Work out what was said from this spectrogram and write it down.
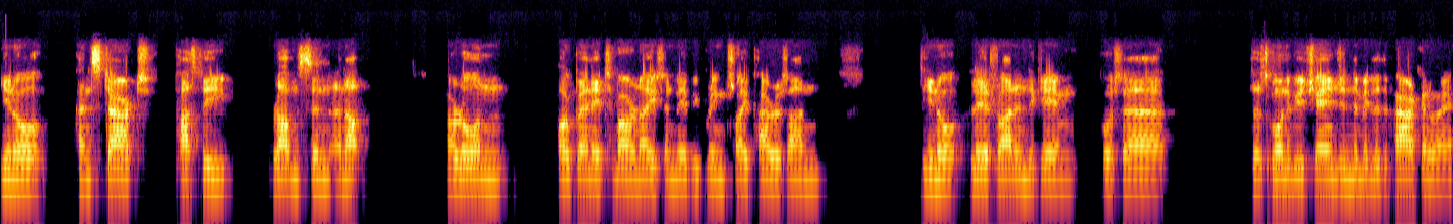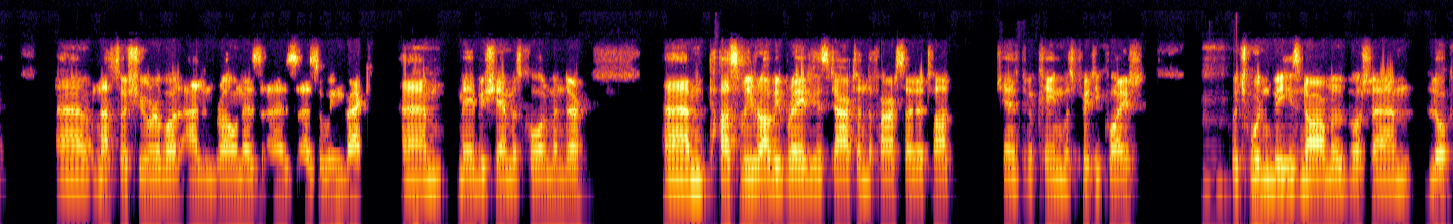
you know, and start possibly Robinson and up our own Ogbene tomorrow night and maybe bring Troy Parrott on, you know, later on in the game. But uh, there's going to be a change in the middle of the park anyway. Uh, I'm not so sure about Alan Browne as as as a wing back. Um, maybe Seamus Coleman there. Um, possibly Robbie Brady to start on the far side. I thought James McClean was pretty quiet, mm. which wouldn't be his normal. But um, look,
